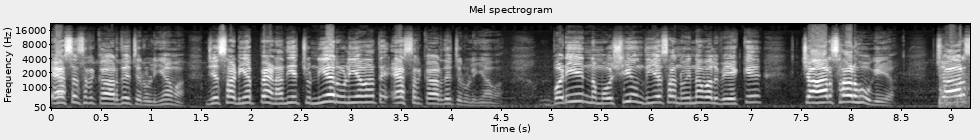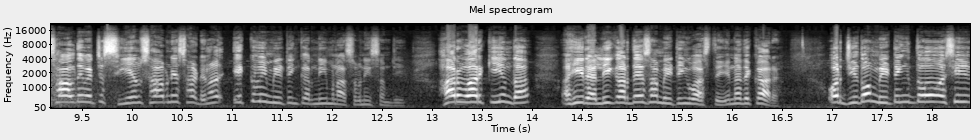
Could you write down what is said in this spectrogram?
ਐਸ ਸਰਕਾਰ ਦੇ ਵਿੱਚ ਰੁਲੀਆਂ ਵਾ। ਜੇ ਸਾਡੀਆਂ ਭੈਣਾਂ ਦੀਆਂ ਚੁੰਨੀਆਂ ਰੁਲੀਆਂ ਵਾ, ਤੇ ਐਸ ਸਰਕਾਰ ਦੇ ਵਿੱਚ ਰੁਲੀਆਂ ਵਾ। ਬੜੀ ਨਮੋਸ਼ੀ ਹੁੰਦੀ ਹੈ ਸਾਨੂੰ ਇਹਨਾਂ ਵੱਲ ਵੇਖ ਕੇ 4 ਸਾਲ ਹੋ ਗਏ ਆ। ਚਾਰ ਸਾਲ ਦੇ ਵਿੱਚ ਸੀਐਮ ਸਾਹਿਬ ਨੇ ਸਾਡੇ ਨਾਲ ਇੱਕ ਵੀ ਮੀਟਿੰਗ ਕਰਨੀ ਮناسب ਨਹੀਂ ਸਮਝੀ। ਹਰ ਵਾਰ ਕੀ ਹੁੰਦਾ, ਅਸੀਂ ਰੈਲੀ ਕਰਦੇ ਸਾਂ ਮੀਟਿੰਗ ਵਾਸਤੇ, ਇਹਨਾਂ ਦੇ ਘਰ। ਔਰ ਜਦੋਂ ਮੀਟਿੰਗ ਤੋਂ ਅਸੀਂ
